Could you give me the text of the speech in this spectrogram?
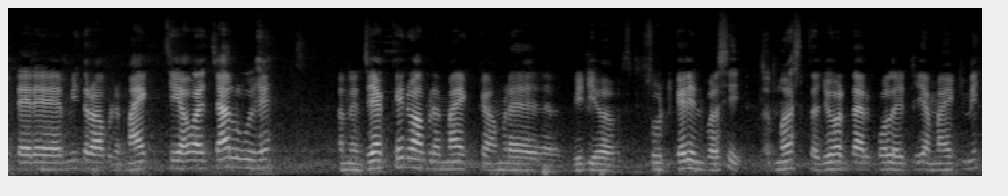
અત્યારે, મિત્રો, આપણે માઇકથી અવાજ ચાલવું છે. અને ચેક કર્યો આપણે માઇક હમણાં વીડિયો શૂટ કરીને પછી મસ્ત જોરદાર ક્વોલિટી છે માઇકની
